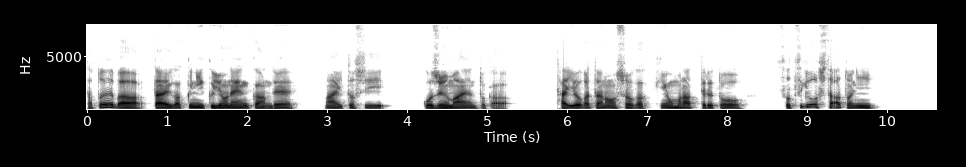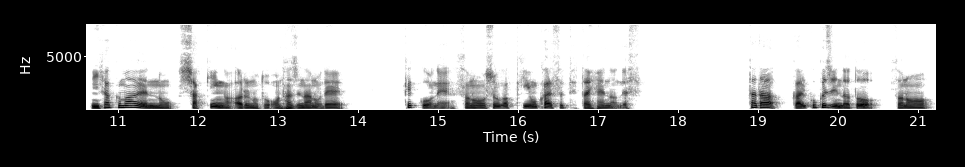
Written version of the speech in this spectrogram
例えば大学に行く4年間で毎年50万円とか太陽型の奨学金をもらってると、卒業した後に200万円の借金があるのと同じなので、結構ね、その奨学金を返すって大変なんです。ただ、外国人だと、その、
